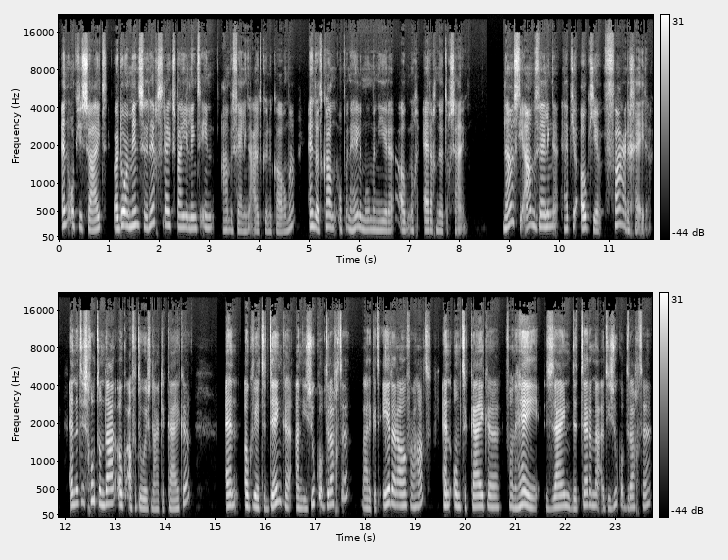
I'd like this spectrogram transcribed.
en op je site, waardoor mensen rechtstreeks bij je LinkedIn aanbevelingen uit kunnen komen. En dat kan op een heleboel manieren ook nog erg nuttig zijn. Naast die aanbevelingen heb je ook je vaardigheden. En het is goed om daar ook af en toe eens naar te kijken. En ook weer te denken aan die zoekopdrachten waar ik het eerder over had. En om te kijken van, hey, zijn de termen uit die zoekopdrachten,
